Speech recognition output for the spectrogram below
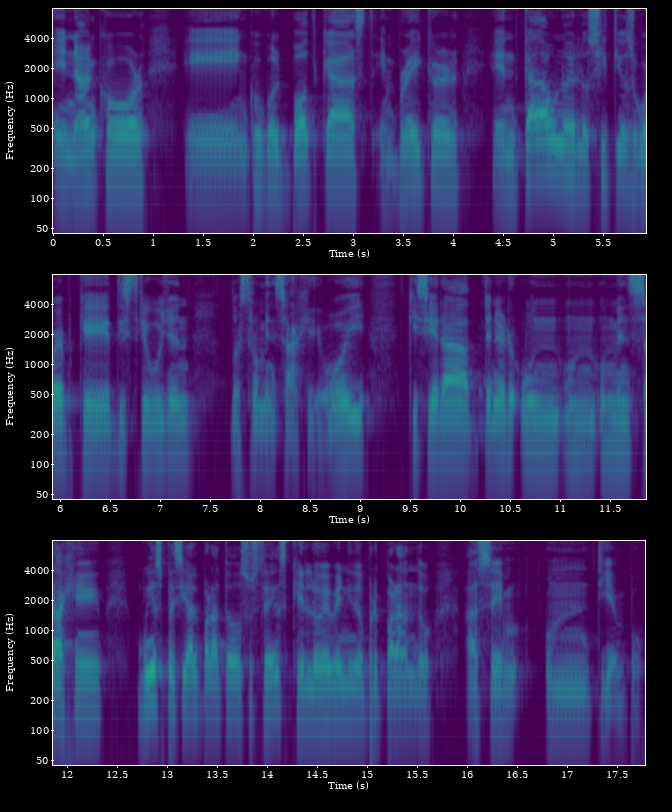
en Anchor, en Google Podcast, en Breaker, en cada uno de los sitios web que distribuyen nuestro mensaje. Hoy quisiera tener un, mensaje muy especial para todos ustedes que lo he venido preparando hace un tiempo.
